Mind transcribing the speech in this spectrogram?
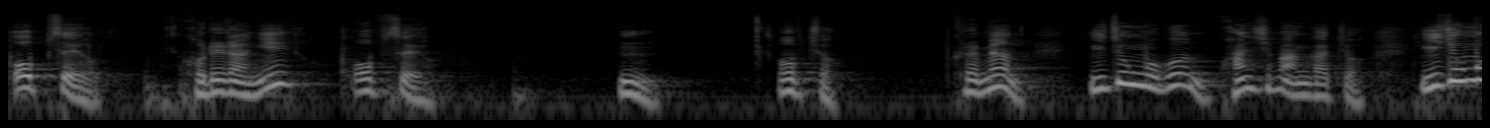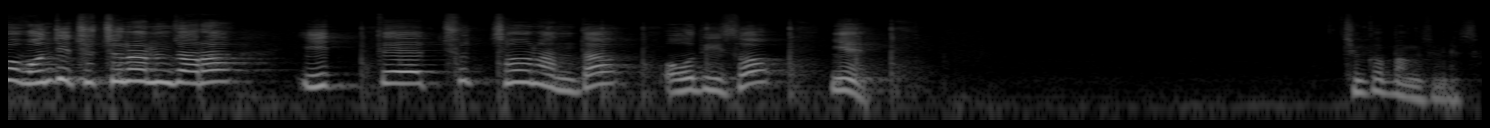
없어요. 거리량이 없어요. 음 없죠. 그러면 이 종목은 관심 안 갖죠. 이 종목 언제 추천하는 줄 알아? 이때 추천한다. 어디서? 예. 증권방송에서.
